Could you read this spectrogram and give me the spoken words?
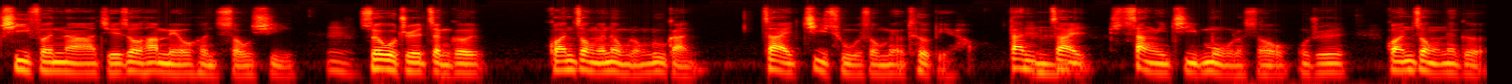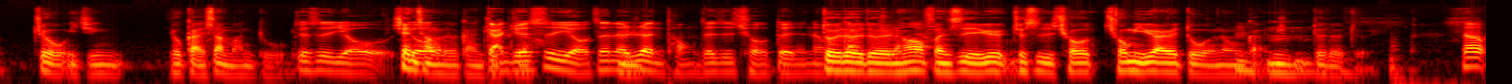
气氛啊、节奏他没有很熟悉，嗯，所以我觉得整个观众的那种融入感在季初的时候没有特别好，但在上一季末的时候，我觉得观众那个就已经。有改善蛮多，就是有现场的感觉，感觉是有真的认同这支球队的那种。对对对，然后粉丝也越就是球球迷越来越多的那种感觉。对对对。那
